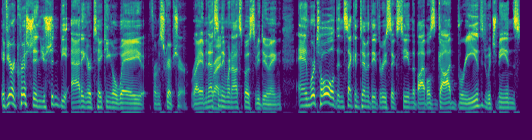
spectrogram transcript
if you're a Christian, you shouldn't be adding or taking away from scripture, right? I mean, that's right. something we're not supposed to be doing. And we're told in Second Timothy 3:16 the Bible's God breathed, which means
